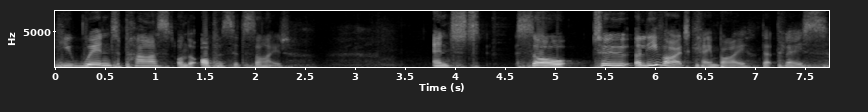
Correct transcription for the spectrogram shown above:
he went past on the opposite side. And so, to a Levite came by that place.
